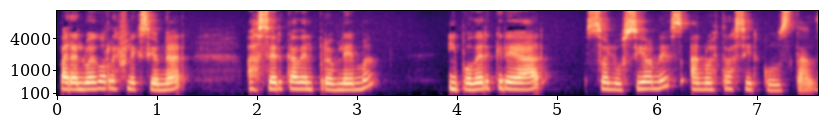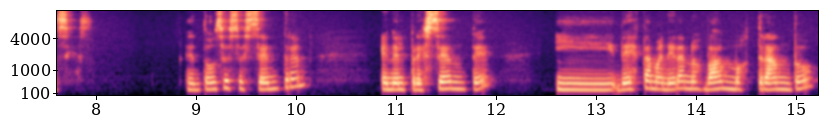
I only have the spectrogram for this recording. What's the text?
para luego reflexionar acerca del problema y poder crear soluciones a nuestras circunstancias. Entonces se centran en el presente y de esta manera nos van mostrando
